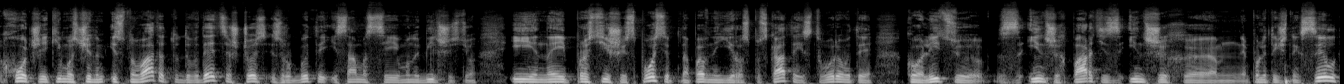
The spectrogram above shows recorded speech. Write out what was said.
хоче якимось чином існувати, то доведеться щось зробити і саме з цією монобільшістю. І найпростіший спосіб, напевно, її розпускати і створювати коаліцію з інших партій, з інших е, політичних сил,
